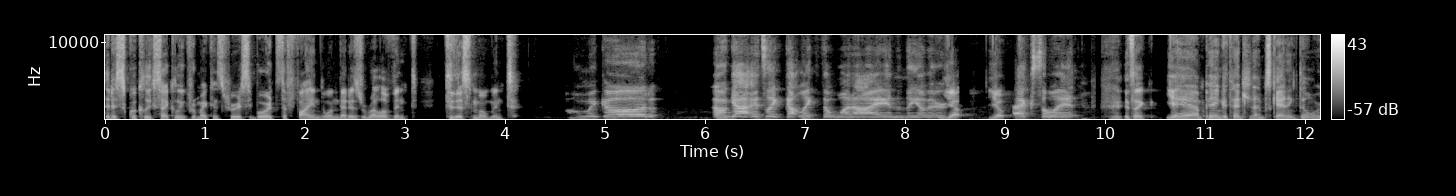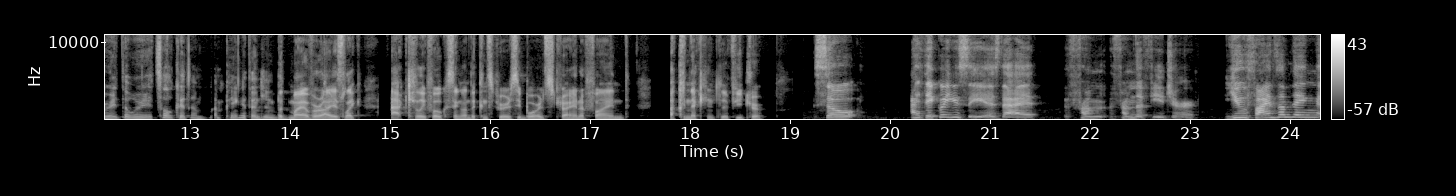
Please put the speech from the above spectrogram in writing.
that is quickly cycling through my conspiracy boards to find one that is relevant to this moment. Oh my god. Oh yeah, it's like got like the one eye and then the other. Yep. Yep. Excellent. It's like, yeah, yeah, I'm paying attention. I'm scanning. Don't worry. Don't worry. It's all good. I'm, I'm paying attention. But my other eye is like actually focusing on the conspiracy boards, trying to find a connection to the future. So I think what you see is that from from the future, you find something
